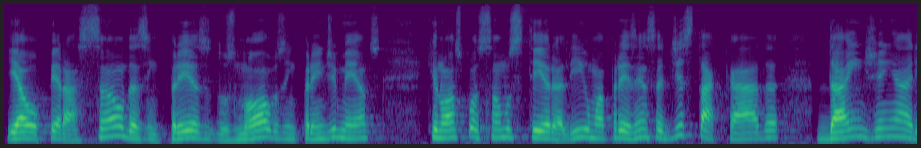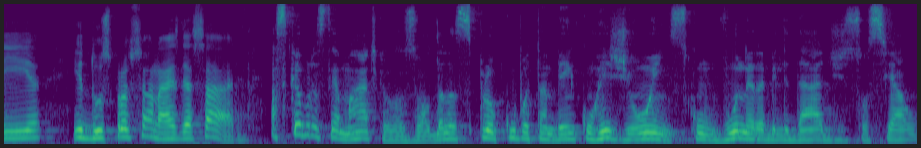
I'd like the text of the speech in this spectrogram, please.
e a operação das empresas, dos novos empreendimentos, que nós possamos ter ali uma presença destacada da engenharia e dos profissionais dessa área. As câmaras temáticas, Oswaldo, elas se preocupam também com regiões com vulnerabilidade social,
